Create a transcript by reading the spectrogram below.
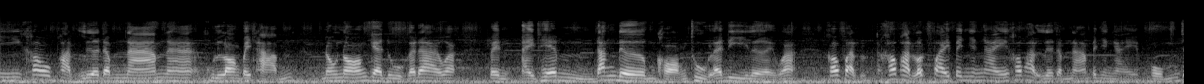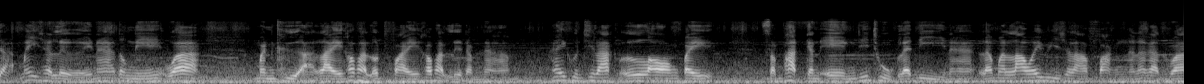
มีข้าวผัดเรือดำน้ำนะฮะ คุณลองไปถามน้องๆ แกดูก็ได้ว่า เป็นไอเทมดั้งเดิมของถูกและดีเลยว่าข้าวผัดข้าวผัดรถไฟเป็นยังไงข้าวผัดเรือดำน้ำเป็นยังไง ผมจะไม่เฉลยนะฮะตรงนี้ว่า มันคืออะไรข้าวผัดรถไฟข้าวผัดเรือดำน้ำให้คุณที่รักลองไปสัมผัสกันเองที่ถูกและดีนะฮะแล้วมาเล่าให้วีชลาฟังนะแล้วกันว่า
